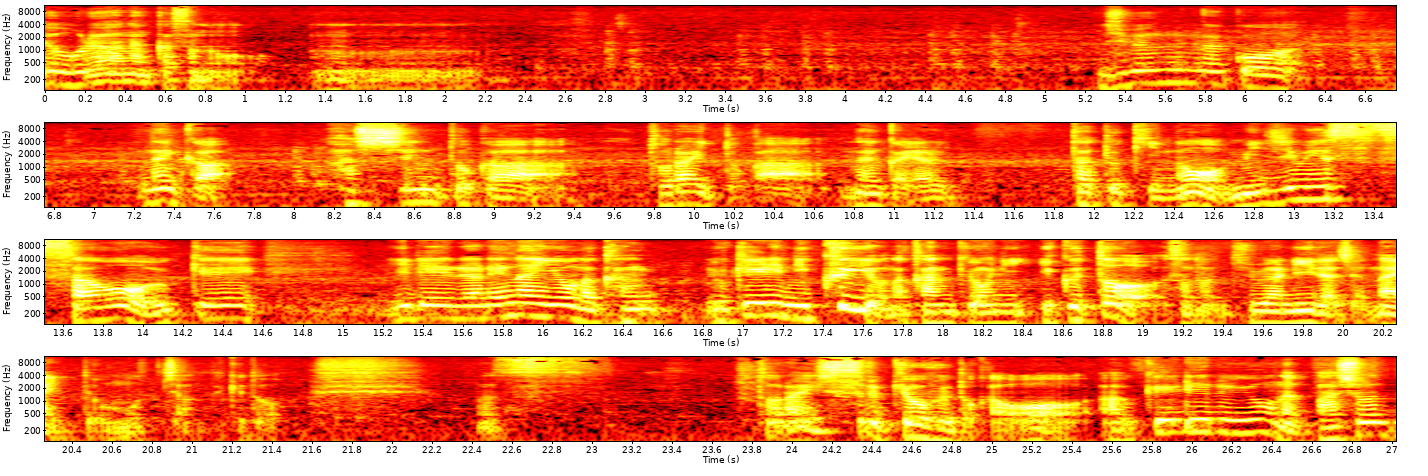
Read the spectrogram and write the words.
で俺はなんかそのうん自分がこう何か発信とかトライとか何かやった時の惨めさを受け入れられないようなかん受け入れにくいような環境に行くとその自分はリーダーじゃないって思っちゃうんだけどトライする恐怖とかを受け入れるような場所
